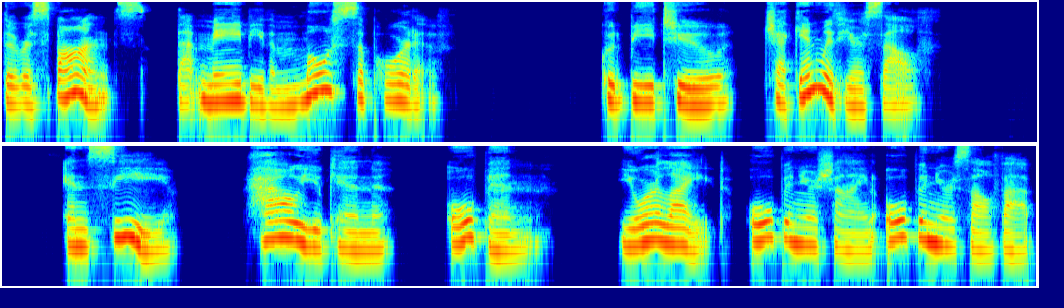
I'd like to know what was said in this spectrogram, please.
the response that may be the most supportive could be to check in with yourself and see how you can open your light, open your shine, open yourself up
